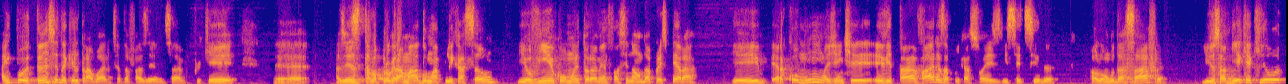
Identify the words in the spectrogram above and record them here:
a importância daquele trabalho que você está fazendo, sabe? Porque é, às vezes estava programado uma aplicação e eu vinha com o monitoramento e falava assim, não, dá para esperar. E aí era comum a gente evitar várias aplicações de inseticida ao longo da safra, e eu sabia que aquilo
